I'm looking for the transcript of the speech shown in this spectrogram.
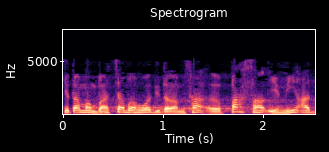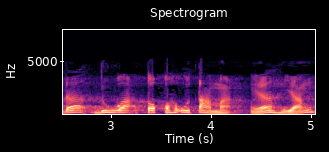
kita membaca bahwa di dalam uh, pasal ini ada dua tokoh utama ya yang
